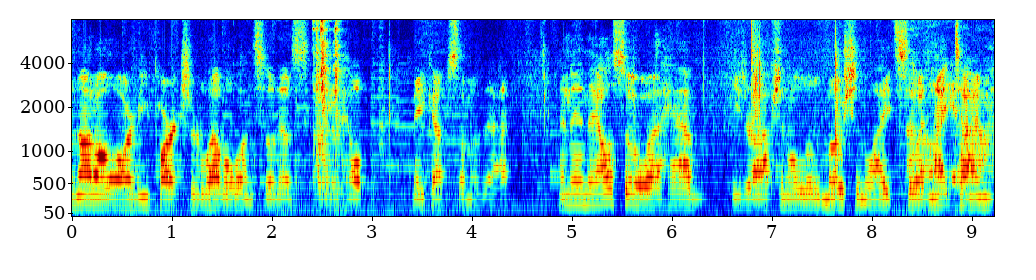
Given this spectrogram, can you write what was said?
not all RV parks are level and so those kind of help make up some of that and then they also uh, have these are optional little motion lights so at Oh, nighttime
